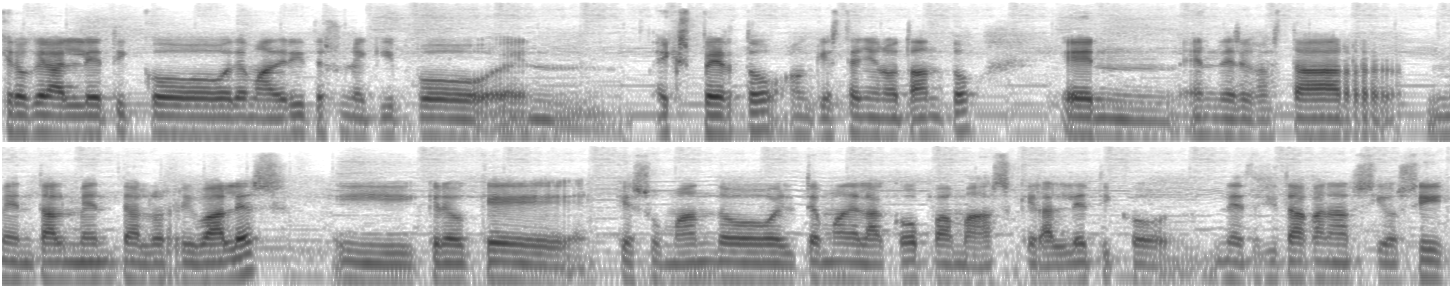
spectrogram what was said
creo que el Atlético de Madrid es un equipo experto aunque este año no tanto en, desgastar mentalmente a los rivales y creo que, sumando el tema de la Copa más que el Atlético necesita ganar sí o sí,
